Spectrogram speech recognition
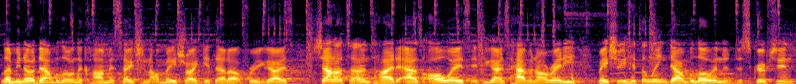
let me know down below in the comment section. I'll make sure I get that out for you guys. Shout out to Untied as always. If you guys haven't already, make sure you hit the link down below in the description.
